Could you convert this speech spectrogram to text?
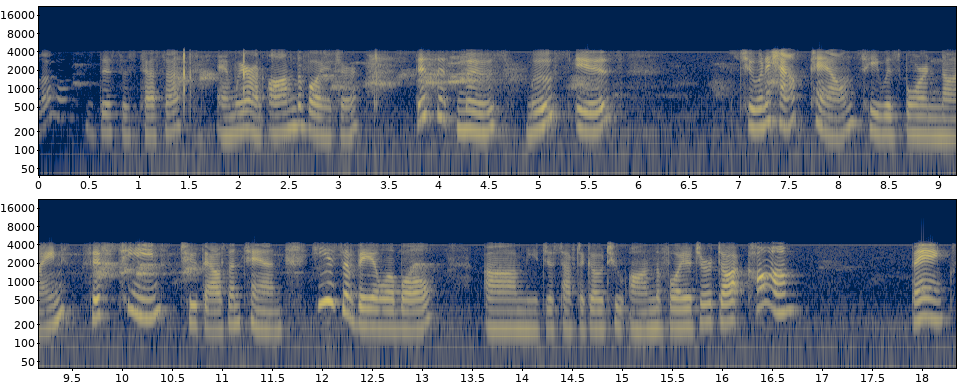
Hello, this is Tessa, and we're on On the Voyager. This is Moose. Moose is two and a half pounds. He was born 9 15 2010. He is available. Um, you just have to go to onthevoyager.com. Thanks.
